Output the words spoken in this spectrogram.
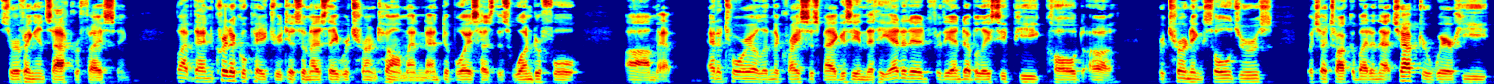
serving and sacrificing, but then critical patriotism as they returned home. And, and Du Bois has this wonderful um, editorial in the Crisis magazine that he edited for the NAACP called uh, "Returning Soldiers," which I talk about in that chapter, where he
